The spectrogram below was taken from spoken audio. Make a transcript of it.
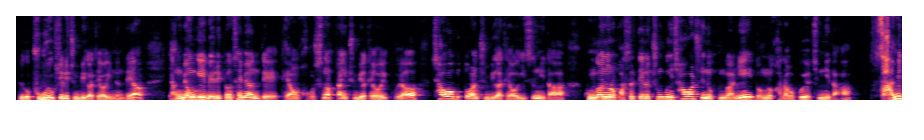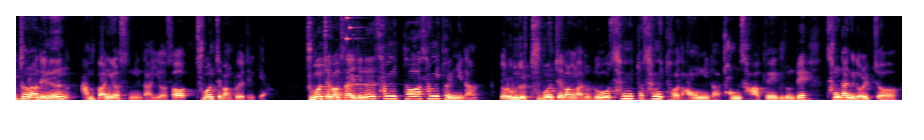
그리고 부부 욕실이 준비가 되어 있는데요. 양변기 매립형 세면대, 대형 거울 수납장이 준비가 되어 있고요. 샤워기 또한 준비가 되어 있습니다. 공간으로 봤을 때는 충분히 샤워할 수 있는 공간이 넉넉하다고 보여집니다. 4m나 되는 안방이었습니다. 이어서 두 번째 방 보여드릴게요. 두 번째 방 사이즈는 3m, 3m입니다. 여러분들 두 번째 방마저도 3m, 3m가 나옵니다. 정사각형의 구조인데 상당히 넓죠.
